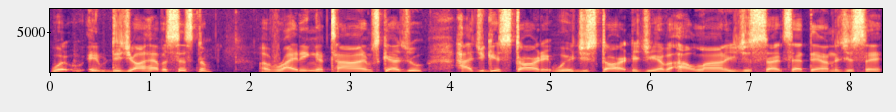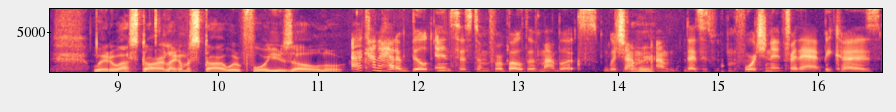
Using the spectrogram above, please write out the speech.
What did y'all have a system? Of writing a time schedule, how'd you get started? Where'd you start? Did you have an outline, or you just sat, sat down and just say, "Where do I start?" Like I'm gonna start with four years old, or I kind of had a built-in system for both of my books, which I'm. I'm that's I'm fortunate for that because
